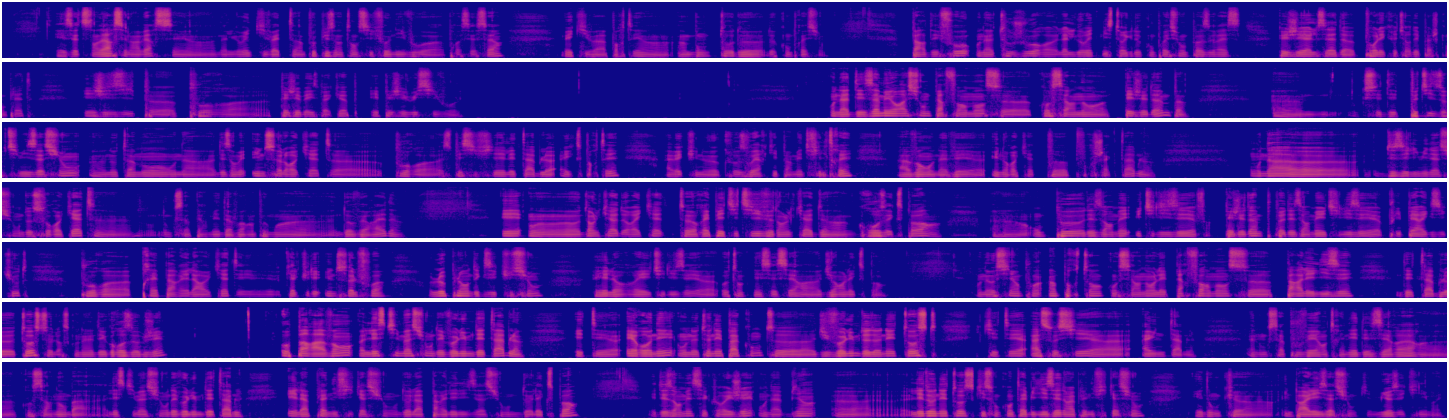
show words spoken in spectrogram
Et Z standard, c'est l'inverse, c'est un algorithme qui va être un peu plus intensif au niveau euh, processeur, mais qui va apporter un, bon taux de, compression. Par défaut, on a toujours euh, l'algorithme historique de compression Postgres PGLZ pour l'écriture des pages complètes et gzip euh, pour PG Base Backup et PG Receive Wall. On a des améliorations de performance concernant PGDump. Euh, c'est des petites optimisations, euh, notamment on a désormais une seule requête euh, pour spécifier les tables à exporter, avec une closeware qui permet de filtrer. Avant on avait une requête pour chaque table. On a des éliminations de sous-requêtes, donc ça permet d'avoir un peu moins d'overhead. Et dans le cas de requêtes répétitives, dans le cas d'un gros export, on peut désormais utiliser, enfin pgdump peut désormais utiliser euh, prepare execute pour euh, préparer la requête et calculer une seule fois le plan d'exécution et le réutiliser autant que nécessaire durant l'export. On a aussi un point important concernant les performances parallélisées des tables toast lorsqu'on a des gros objets. Auparavant, l'estimation des volumes des tables était erronée. On ne tenait pas compte du volume de données toast qui était associé euh, à une table. donc ça pouvait entraîner des erreurs euh, concernant bah, l'estimation des volumes des tables et la planification de la parallélisation de l'export. Et désormais, c'est corrigé. On a bien euh, les données TOS qui sont comptabilisées dans la planification et donc une parallélisation qui est mieux équilibrée.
